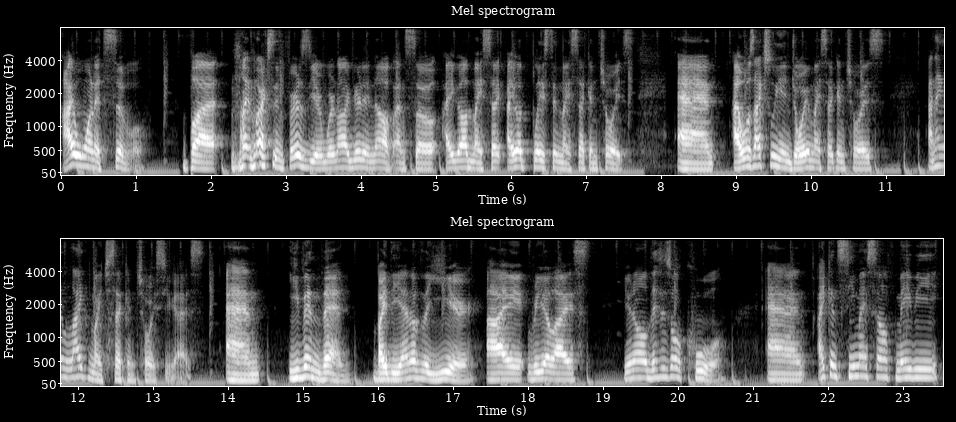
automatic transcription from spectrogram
I wanted civil, but my marks in first year were not good enough, and so I got my sec- I got placed in my second choice, and I was actually enjoying my second choice, and I liked my second choice, you guys. And even then, by the end of the year, I realized, you know, this is all cool, and I can see myself maybe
